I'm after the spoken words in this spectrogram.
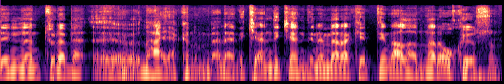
denilen türe ben, e, daha yakınım ben. Hani kendi kendine merak ettiğin alanları okuyorsun.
